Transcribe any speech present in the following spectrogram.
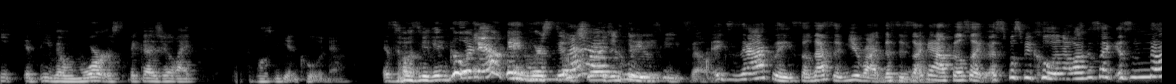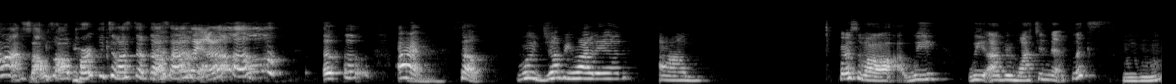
it's even worse because you're like, it's supposed to be getting cooler now. It's supposed to be getting cooler now, and we're still trudging through this heat. So Exactly. So that's it. You're right. That's Yeah. exactly how it feels like. It's supposed to be cool. And I was like, it's not. So I was all perky till I stepped outside. I was like, oh. uh-oh. All right. So we're jumping right in. Um, first of all, we we I've been watching Netflix Mm-hmm.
